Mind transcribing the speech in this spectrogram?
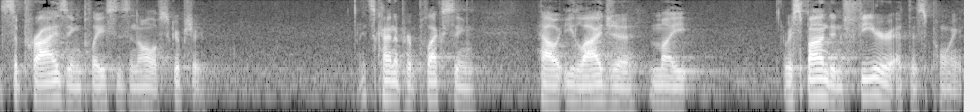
surprising places in all of Scripture. It's kind of perplexing how Elijah might respond in fear at this point.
